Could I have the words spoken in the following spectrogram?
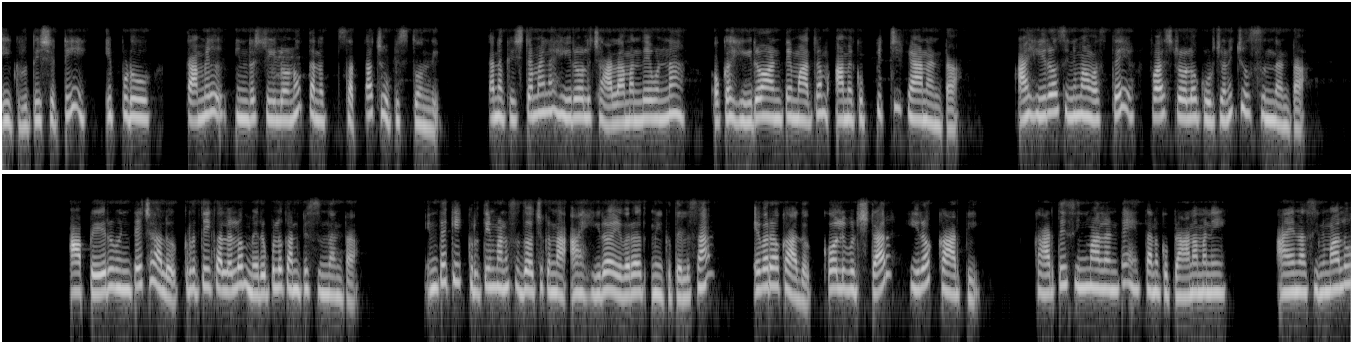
ఈ కృతి శెట్టి ఇప్పుడు తమిళ్ ఇండస్ట్రీలోనూ తన సత్తా చూపిస్తోంది. తనకిష్టమైన హీరోలు చాలామందే ఉన్నా, ఒక హీరో అంటే మాత్రం ఆమెకు పిచ్చి ఫ్యాన్ అంట. ఆ హీరో సినిమా వస్తే ఫస్ట్ రోలో కూర్చొని చూస్తుందంట. ఆ పేరు వింటే చాలు కృతి కళలో మెరుపులు కనిపిస్తుందంట. ఇంతకీ కృతి మనసు దోచుకున్న ఆ హీరో ఎవరో మీకు తెలుసా? ఎవరో కాదు Kollywood star hero 'Karthi'. 'Karthi' సినిమాలంటే తనకు ప్రాణమని, ఆయన సినిమాలు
